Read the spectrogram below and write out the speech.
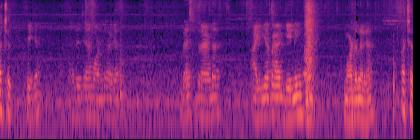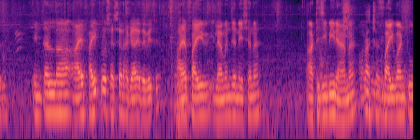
ਅੱਛਾ। ਠੀਕ ਹੈ। ਇਹਦੇ 'ਚ ਇਹ ਮਾਡਲ ਹੈਗਾ। ਬੈਸਟ ਬ੍ਰਾਂਡ ਹੈ IdeaPad ਗੇਮਿੰਗ ਮਾਡਲ ਹੈਗਾ। ਅੱਛਾ ਜੀ। ਇੰਟਲ ਦਾ i5 ਪ੍ਰੋਸੈਸਰ ਹੈਗਾ ਇਹਦੇ ਵਿੱਚ। i5 11 ਜਨਰੇਸ਼ਨ ਹੈ 8 GB RAM ਹੈ ਅੱਛਾ ਜੀ। 512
